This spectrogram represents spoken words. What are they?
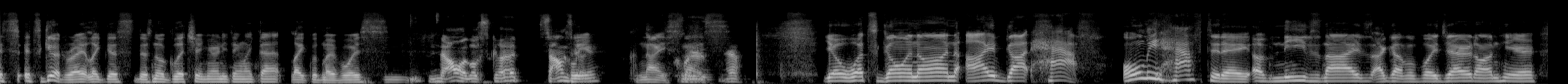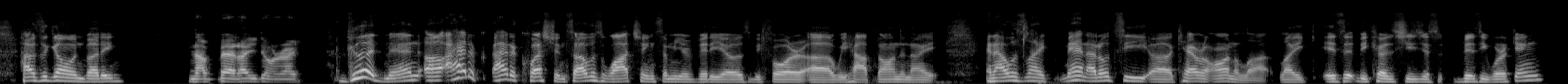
it's it's good, right? Like this, there's no glitching or anything like that. Like with my voice, No, it looks good. Sounds clear. Nice, good. Clear. nice. Yeah. Yo, what's going on? I've got half, only half today of Neeve's Knives. I got my boy Jerad on here. How's it going, buddy? Not bad. How you doing, Ray? Good, man. Uh, I had a I had a question. So I was watching some of your videos before uh, we hopped on tonight, and I was like, man, I don't see uh, Kara on a lot. Like, is it because she's just busy working?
